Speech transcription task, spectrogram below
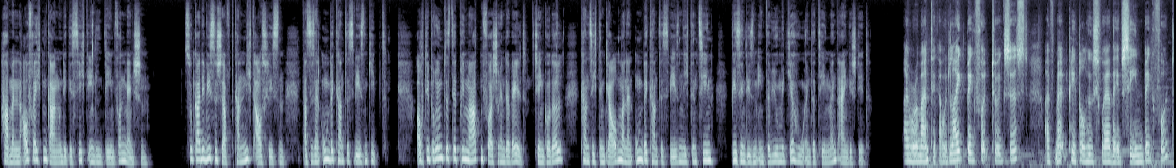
haben einen aufrechten Gang und ihr Gesicht ähnelt dem von Menschen. Sogar die Wissenschaft kann nicht ausschließen, dass es ein unbekanntes Wesen gibt. Auch die berühmteste Primatenforscherin der Welt, Jane Goodall, kann sich dem Glauben an ein unbekanntes Wesen nicht entziehen, wie sie in diesem Interview mit Yahoo Entertainment eingesteht. I'm romantic. I would like Bigfoot to exist. I've met people who swear they've seen Bigfoot.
